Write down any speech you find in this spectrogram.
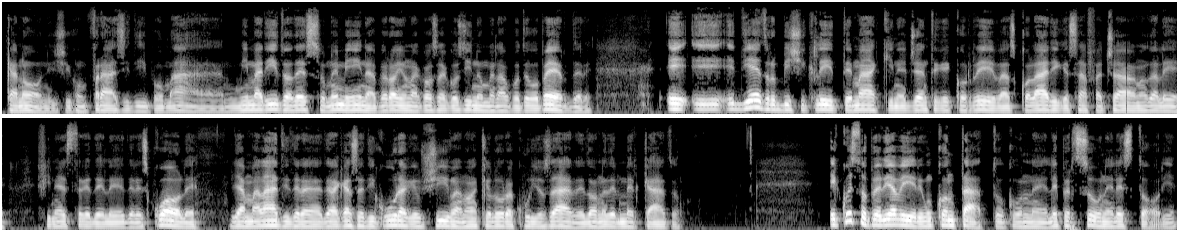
canonici, con frasi tipo ma mio marito adesso me mena, però io una cosa così non me la potevo perdere. E, e, e dietro biciclette, macchine, gente che correva, scolari che si affacciavano dalle finestre delle, delle scuole, gli ammalati della, della casa di cura che uscivano anche loro a curiosare, le donne del mercato. E questo per riavere un contatto con le persone e le storie,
